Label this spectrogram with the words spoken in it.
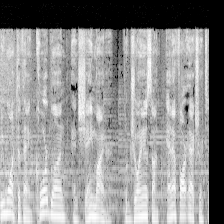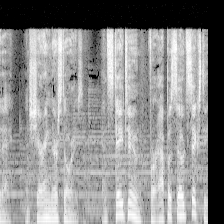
We want to thank Corb Lund and Shane Minor for joining us on NFR Extra today and sharing their stories. And stay tuned for episode 60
